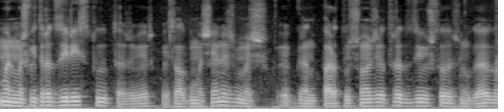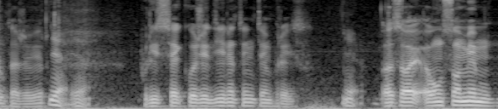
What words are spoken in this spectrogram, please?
Mano, mas fui traduzir isso tudo, estás a ver? Ouço algumas cenas, mas a grande parte dos sons eu traduzi-os todos no Google, estás a ver? Yeah, yeah. Por isso é que hoje em dia não tenho tempo para isso. Yeah. Ou só é um som mesmo,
